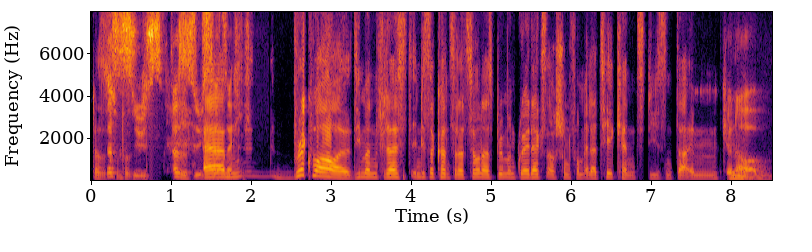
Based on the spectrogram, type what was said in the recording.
das ist Das super ist süß. Das ist süß, Ähm, tatsächlich. Brickwall, die man vielleicht in dieser Konstellation als Brim und Great Axe auch schon vom LRT kennt, die sind da im. Genau.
